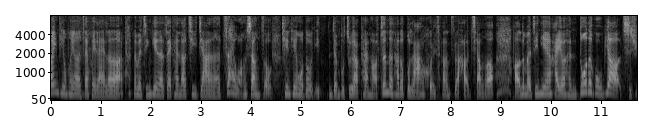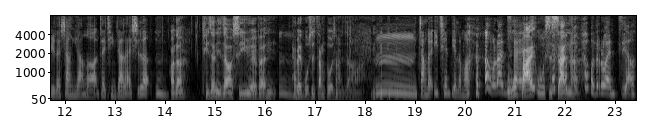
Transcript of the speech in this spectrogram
欢迎听众朋友再回来了。那么今天呢，再看到季佳呢再往上走，天天我都忍不住要看哈，真的他都不拉回，这样子好强哦。好，那么今天还有很多的股票持续的上扬哦。再请教来师了，嗯好的，启真，你知道十一月份台北股市涨多少？你知道吗？嗯，涨了一千点了吗？我乱五，百五十三呢。我都乱讲，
